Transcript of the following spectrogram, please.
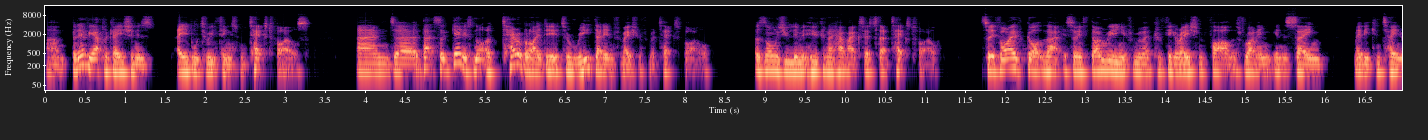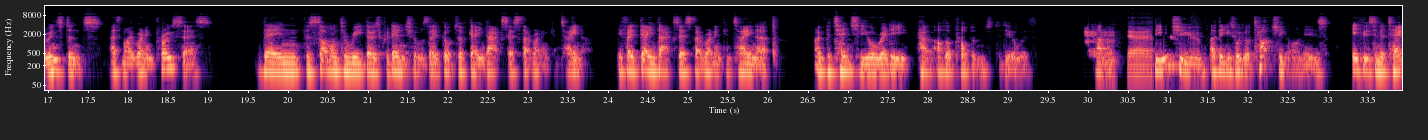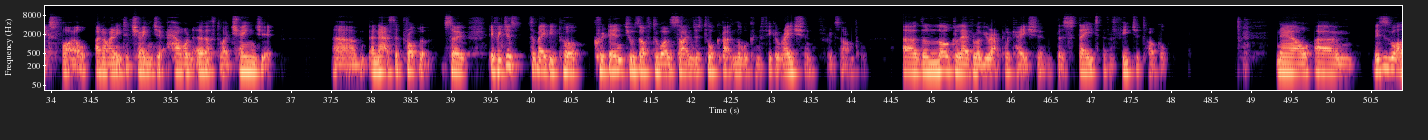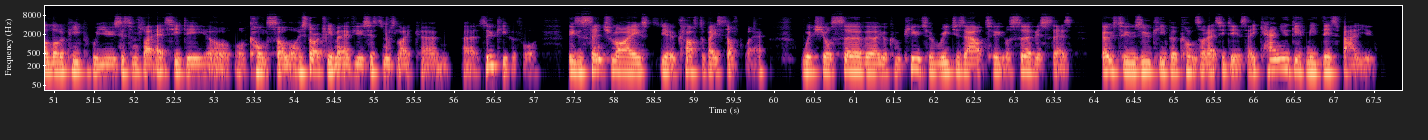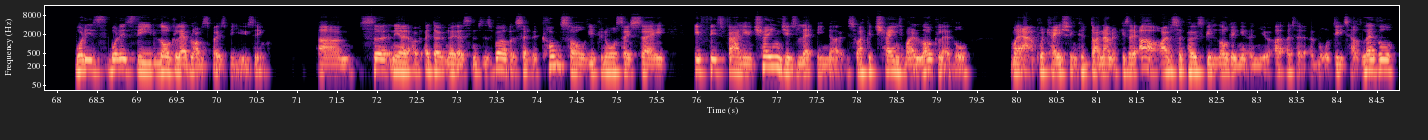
Um, but every application is able to read things from text files, and uh, that's again, it's not a terrible idea to read that information from a text file, as long as you limit who can have access to that text file. So if I've got that, so if I'm reading it from a configuration file that's running in the same maybe container instance as my running process, then for someone to read those credentials, they've got to have gained access to that running container. If they've gained access to that running container, I'm potentially already have other problems to deal with. Mm, um, yeah. The issue, yeah. I think, is what you're touching on is if it's in a text file and I need to change it, how on earth do I change it? Um, and that's the problem. So if we just to maybe put credentials off to one side and just talk about normal configuration, for example, uh, the log level of your application, the state of a feature toggle, now, um, this is what a lot of people will use systems like etcd or, or Consul, or historically may have used systems like um, uh, Zookeeper for. These are centralized, you know, cluster-based software, which your server, your computer reaches out to your service, says, goes to Zookeeper, Consul etcd, and say, can you give me this value? What is what is the log level I'm supposed to be using? Um, certainly, I, I, don't know those systems as well, but certainly with Consul, you can also say, if this value changes, let me know. So I could change my log level. My application could dynamically say, oh, I'm supposed to be logging at a, new, at a, a more detailed level.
